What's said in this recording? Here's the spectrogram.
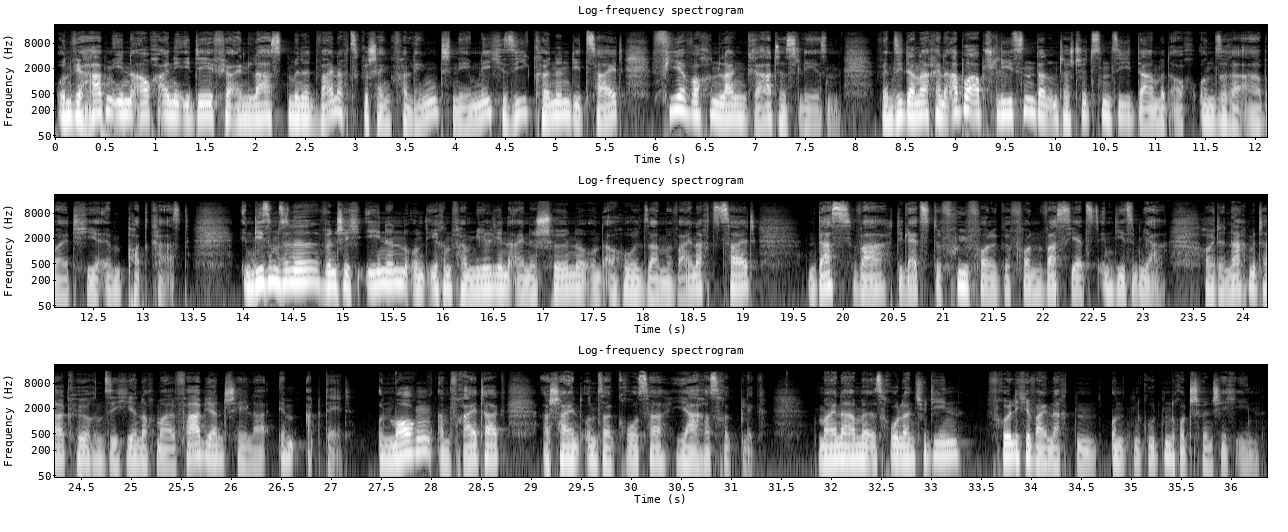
Und wir haben Ihnen auch eine Idee für ein Last-Minute-Weihnachtsgeschenk verlinkt, nämlich Sie können die Zeit vier Wochen lang gratis lesen. Wenn Sie danach ein Abo abschließen, dann unterstützen Sie damit auch unsere Arbeit hier im Podcast. In diesem Sinne wünsche ich Ihnen und Ihren Familien eine schöne und erholsame Weihnachtszeit. Das war die letzte Frühfolge von Was jetzt in diesem Jahr. Heute Nachmittag hören Sie hier nochmal Fabian Scheler im Update. Und morgen, am Freitag, erscheint unser großer Jahresrückblick. Mein Name ist Roland Judin. Fröhliche Weihnachten und einen guten Rutsch wünsche ich Ihnen.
